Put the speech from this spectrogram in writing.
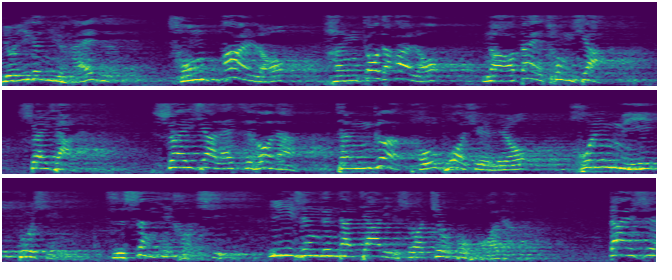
有一个女孩子从二楼很高的二楼，脑袋冲下摔下来。摔下来之后呢，整个头破血流，昏迷不醒，只剩一口气。医生跟他家里说救不活的，但是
